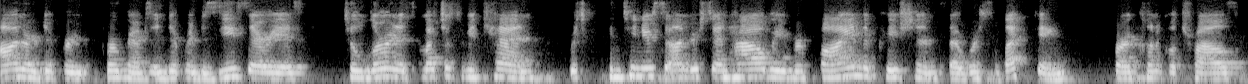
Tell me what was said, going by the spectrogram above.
on our different programs in different disease areas to learn as much as we can, which continues to understand how we refine the patients that we're selecting for our clinical trials,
